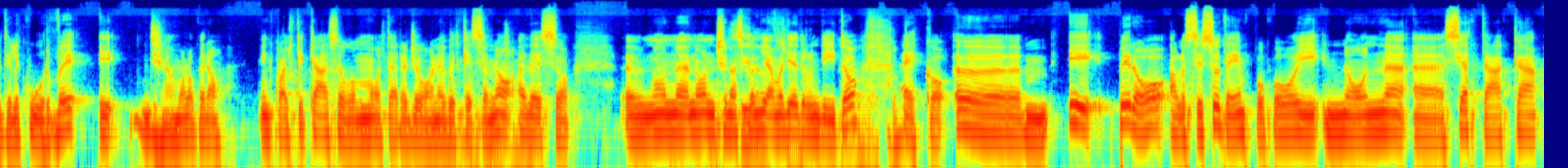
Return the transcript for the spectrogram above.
le, curve e diciamolo però in qualche caso con molta ragione perché se no adesso eh, non, non, ci nascondiamo sì, dietro un dito, esatto. ecco, ehm, e però allo stesso tempo poi non eh, si attacca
